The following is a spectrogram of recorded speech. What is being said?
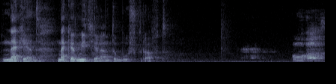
Neked, neked mit jelent a bushcraft? Húha!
